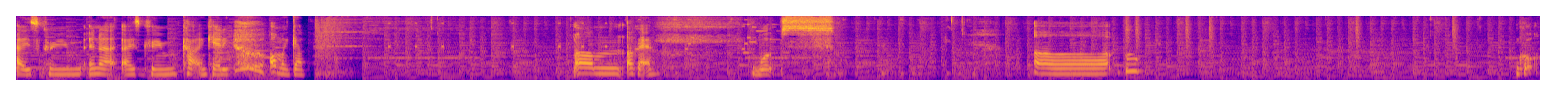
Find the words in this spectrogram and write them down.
ice cream. And not ice cream, cotton candy. Oh my god. Um, okay. Whoops. Uh, boop. Cool.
